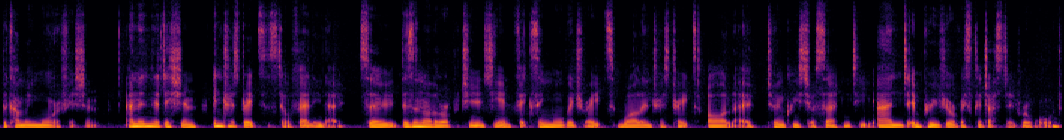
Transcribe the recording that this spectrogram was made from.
becoming more efficient. And in addition, interest rates are still fairly low. So there's another opportunity in fixing mortgage rates while interest rates are low to increase your certainty and improve your risk adjusted reward.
